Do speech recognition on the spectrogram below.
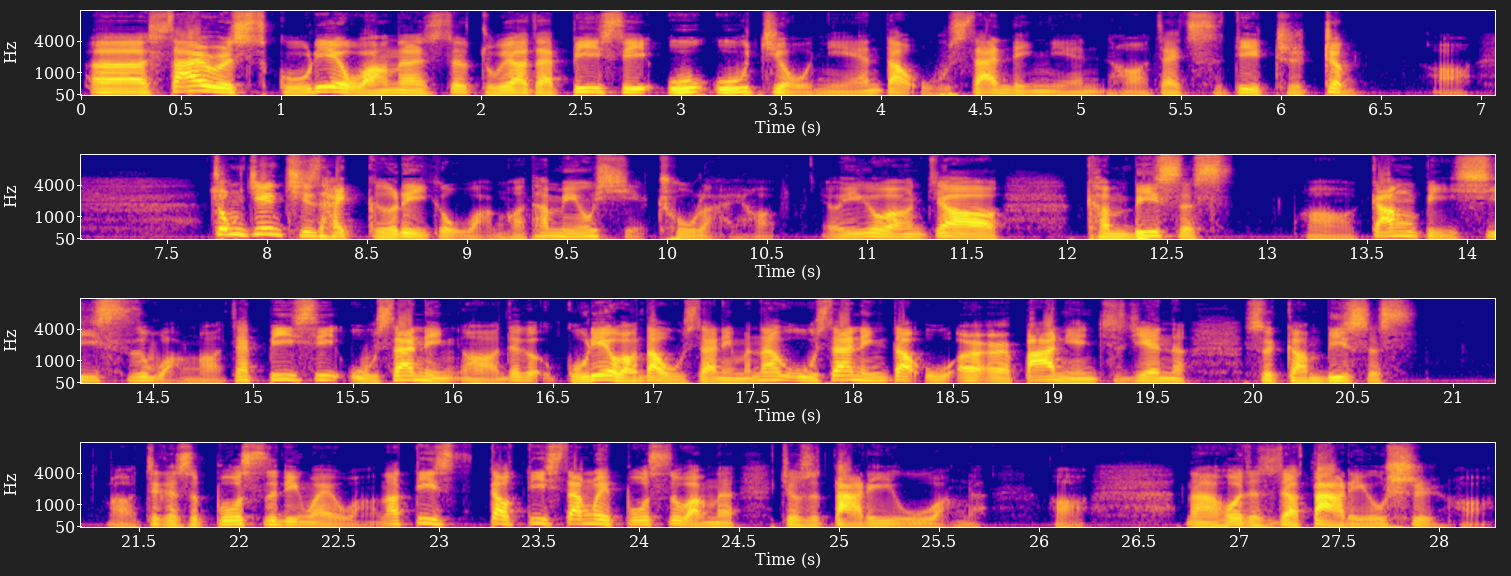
呃 Cyrus 古列王呢，是主要在 B.C. 五五九年到五三零年哈，在此地执政啊。中间其实还隔了一个王哈，他没有写出来哈，有一个王叫 Cambyses 啊，冈比西斯王啊，在 B.C. 五三零啊，这个古列王到五三零嘛，那五三零到五二二八年之间呢，是 Cambyses 啊，这个是波斯另外王。那第到第三位波斯王呢，就是大力乌王了啊，那或者是叫大流士哈，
